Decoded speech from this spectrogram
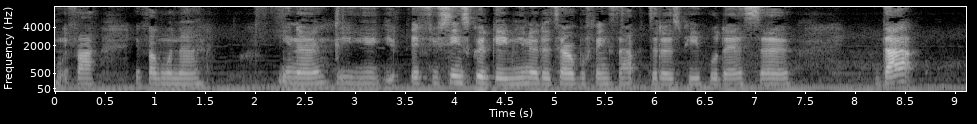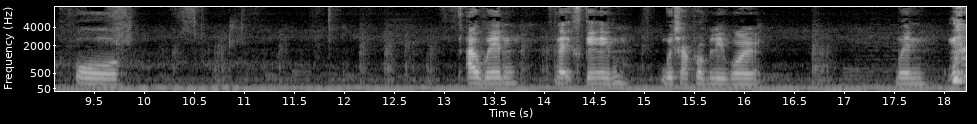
If I if I'm gonna you know you, you, if you've seen Squid Game you know the terrible things that happen to those people there. So that or I win next game which I probably won't win.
